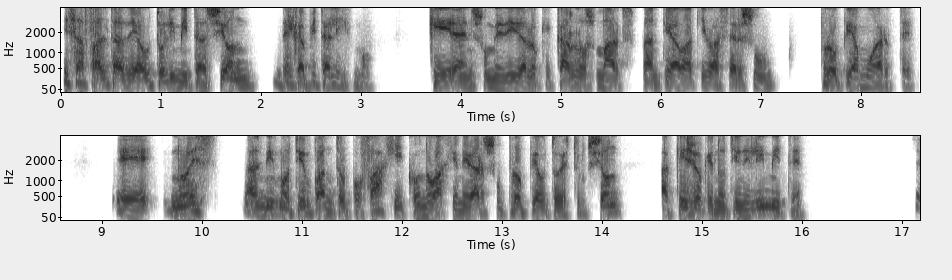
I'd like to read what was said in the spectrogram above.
Esa falta de autolimitación del capitalismo, que era en su medida lo que Carlos Marx planteaba que iba a ser su propia muerte. Eh, ¿No es al mismo tiempo antropofágico? ¿No va a generar su propia autodestrucción aquello que no tiene límite? Eh,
